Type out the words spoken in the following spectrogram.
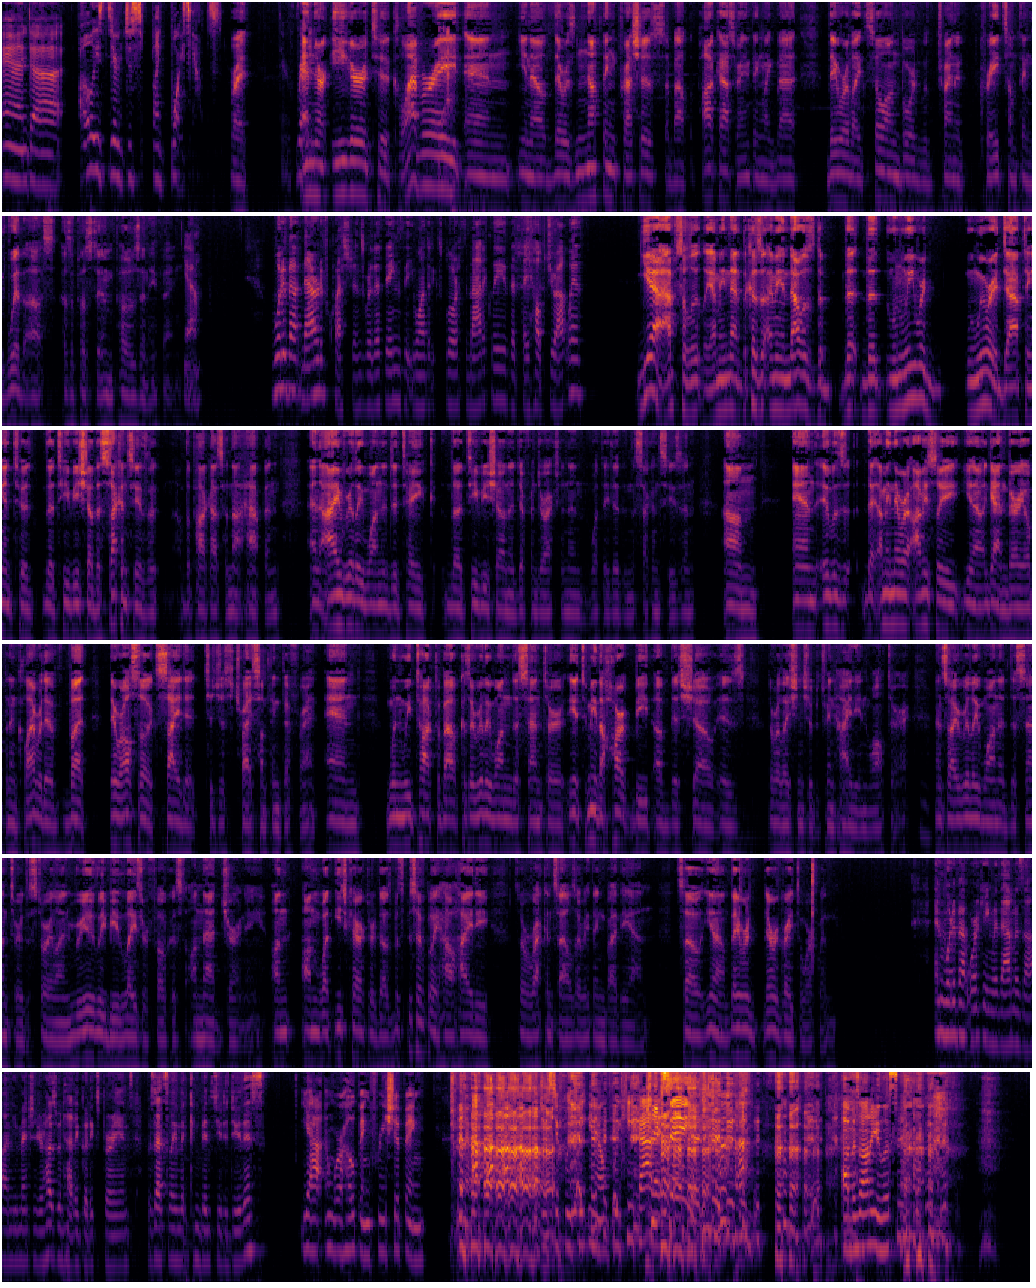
and uh, always they're just like Boy Scouts. right. They're ready. and they're eager to collaborate and you know there was nothing precious about the podcast or anything like that they were like so on board with trying to create something with us as opposed to impose anything yeah. What about narrative questions? Were there things that you wanted to explore thematically that they helped you out with? yeah absolutely i mean that because i mean that was the the, the when we were when we were adapting it to the tv show the second season of the podcast had not happened. And i really wanted to take the tv show in a different direction than what they did in the second season. Um, and it was i mean they were obviously you know again very open and collaborative but they were also excited to just try something different. And when we talked about because i really wanted to center you know, to me the heartbeat of this show is the relationship between heidi and walter mm-hmm. and so i really wanted to center the storyline really be laser focused on that journey on on what each character does but specifically how heidi sort of reconciles everything by the end so you know they were they were great to work with And what about working with Amazon? You mentioned your husband had a good experience. Was that something that convinced you to do this? Yeah, and we're hoping free shipping. You know, just if we keep, you know, if we keep at it. Saying it. Amazon, are you listening?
